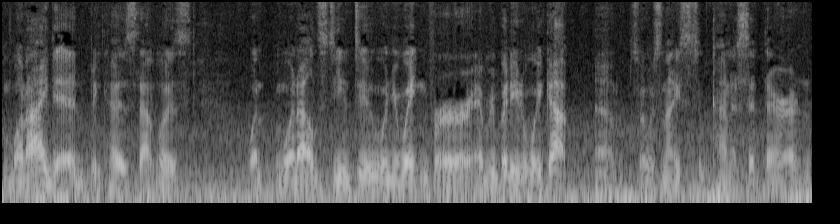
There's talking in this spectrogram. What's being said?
what I did because that was what what else do you do when you're waiting for everybody to wake up? Um, so it was nice to kind of sit there and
